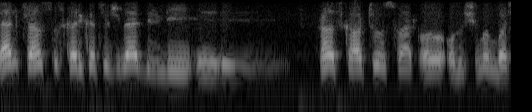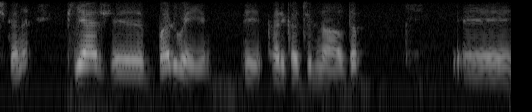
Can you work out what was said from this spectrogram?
Ben Fransız Karikatürcüler Birliği e, France Cartoons var. O oluşumun başkanı. Pierre e, Balouet'in bir karikatürünü aldım. E,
